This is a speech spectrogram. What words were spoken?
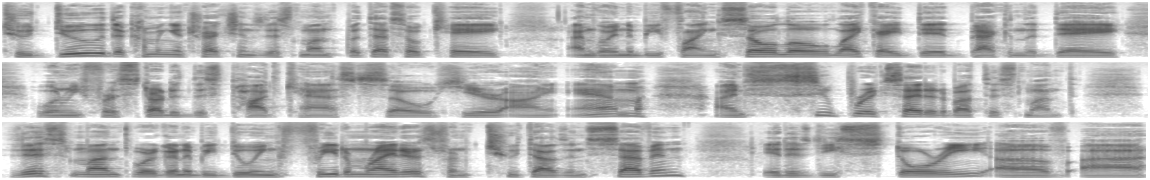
to do the coming attractions this month. But that's okay. I'm going to be flying solo, like I did back in the day when we first started this podcast. So here I am. I'm super excited about this month. This month, we're going to be doing Freedom Writers from 2007. It is the story of uh,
